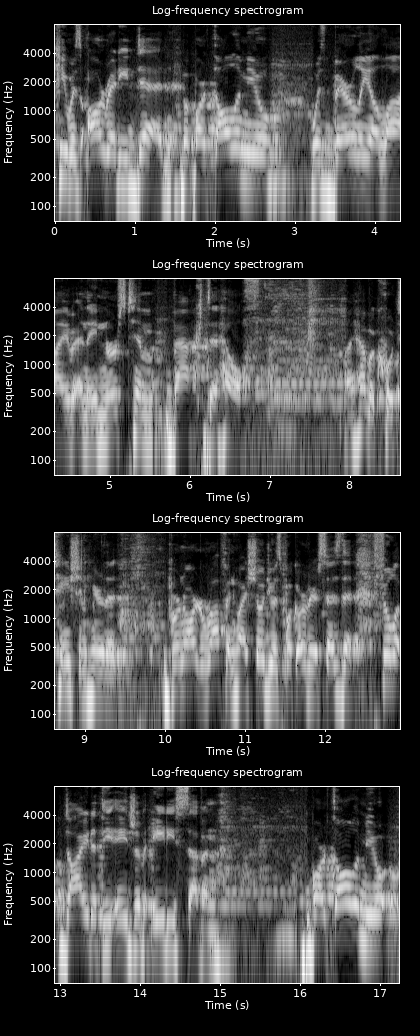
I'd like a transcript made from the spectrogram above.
he was already dead, but Bartholomew was barely alive and they nursed him back to health. I have a quotation here that Bernard Ruffin, who I showed you his book earlier, says that Philip died at the age of 87. Bartholomew,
